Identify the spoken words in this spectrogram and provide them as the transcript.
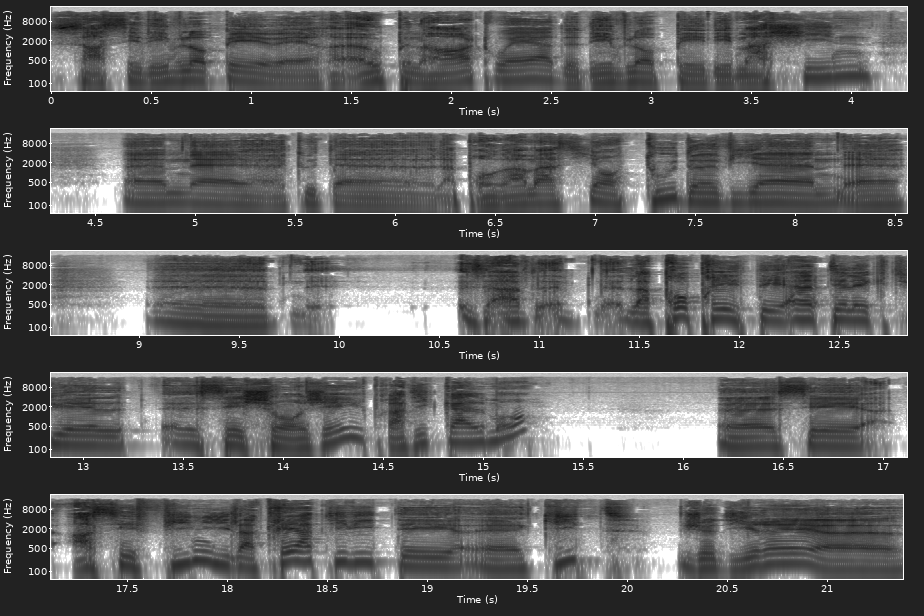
ça s'est développé vers open hardware, de développer des machines, euh, euh, toute euh, la programmation, tout devient euh, euh, la propriété intellectuelle euh, s'est changée radicalement. Euh, c'est assez fini. La créativité euh, quitte, je dirais, euh, euh, euh,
